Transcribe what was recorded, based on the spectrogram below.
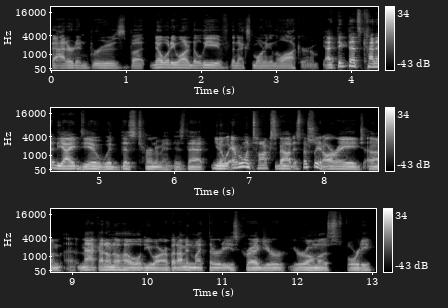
battered and bruised, but nobody wanted to leave the next morning in the locker room. I think that's kind of the idea with this tournament is that, you know, everyone talks about, especially at our age, um, uh, Mac, I don't know how old you are, but I'm in my 30s. Craig, you're, you're almost 40.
